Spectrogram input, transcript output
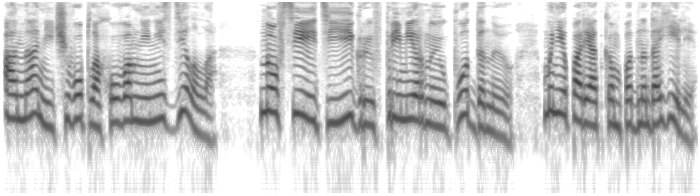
она ничего плохого мне не сделала. Но все эти игры в примерную подданную мне порядком поднадоели.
